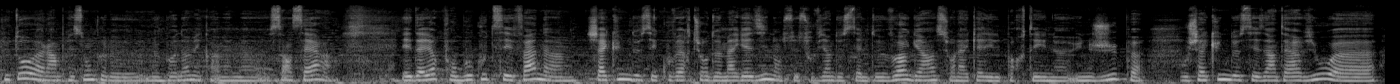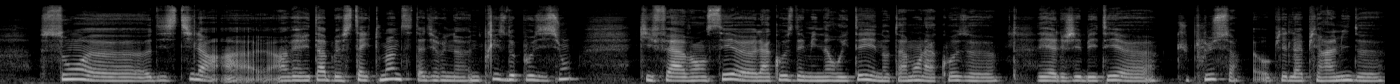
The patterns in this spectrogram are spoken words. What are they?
plutôt euh, l'impression que le, bonhomme est quand même euh, sincère. Et d'ailleurs, pour beaucoup de ses fans, euh, chacune de ses couvertures de magazines, on se souvient de celle de Vogue, hein, sur laquelle il portait une, jupe, ou chacune de ses interviews euh, sont, euh, disent-ils, un, véritable statement, c'est-à-dire une, prise de position qui fait avancer la cause des minorités et notamment la cause des LGBTQ+, au pied de la pyramide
